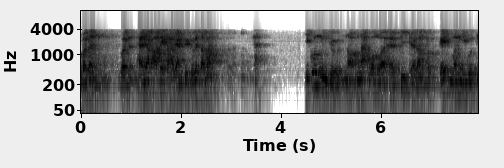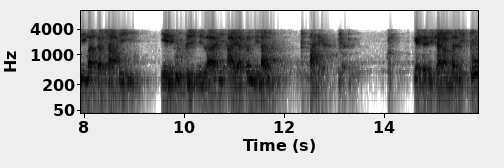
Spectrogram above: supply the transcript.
betul, betul. Hanya Fatihah yang ditulis apa? Iku nunjuk, no, nak wong Wahabi dalam fikih mengikuti madhab Syafi'i. Ini ku Bismillahi ayatun minal. Ya, jadi dalam hal itu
